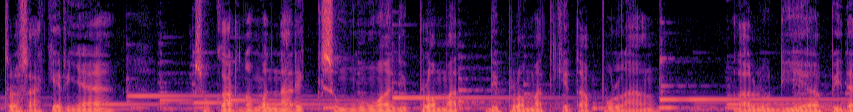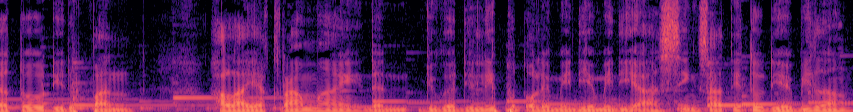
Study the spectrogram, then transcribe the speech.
Terus akhirnya Soekarno menarik semua diplomat-diplomat kita pulang, lalu dia pidato di depan halayak ramai dan juga diliput oleh media-media asing. Saat itu dia bilang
